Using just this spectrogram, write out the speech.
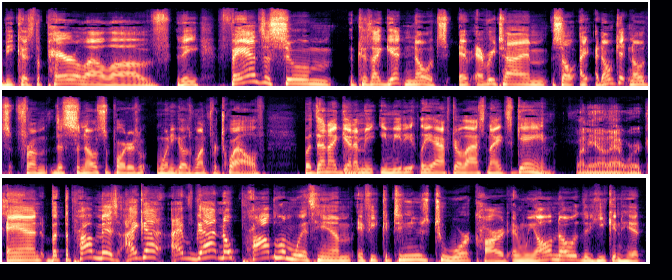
Because the parallel of the fans assume, because I get notes every time. So I, I don't get notes from the Sano supporters when he goes one for 12, but then I get mm-hmm. them immediately after last night's game. Funny how that works. And but the problem is, I got I've got no problem with him if he continues to work hard, and we all know that he can hit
